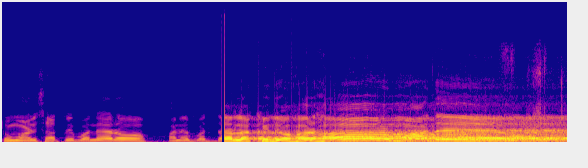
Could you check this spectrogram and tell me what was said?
તો મારી સાથે બન્યા રહો અને બધા લખી દો હર હર મહાદેવ.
